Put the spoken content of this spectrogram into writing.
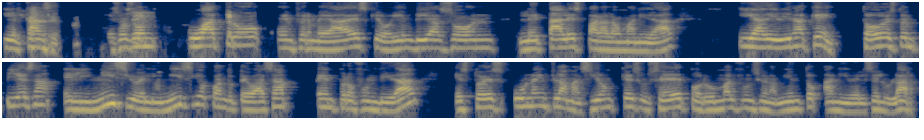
y el cáncer. Esos son cuatro enfermedades que hoy en día son letales para la humanidad. Y adivina qué, todo esto empieza, el inicio, el inicio cuando te vas a, en profundidad, esto es una inflamación que sucede por un mal funcionamiento a nivel celular.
